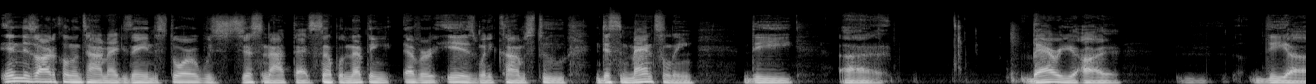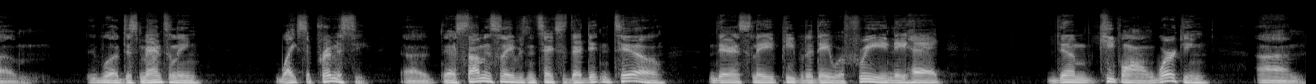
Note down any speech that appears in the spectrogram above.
in this article in Time Magazine, the story was just not that simple. Nothing ever is when it comes to dismantling the uh, barrier or the um, well dismantling white supremacy. Uh, there are some enslavers in Texas that didn't tell their enslaved people that they were free and they had them keep on working. Um,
